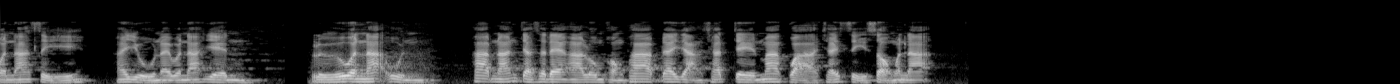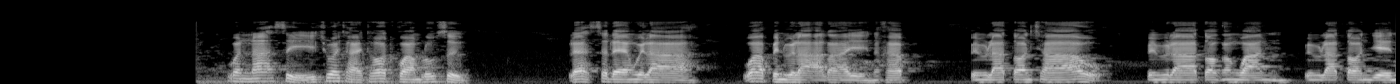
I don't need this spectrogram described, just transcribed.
วรรณสีให้อยู่ในวรรณะเย็น หรือวรรณะอุ่น ภาพนั้นจะแสดงอารมณ์ของภาพได้อย่างชัดเจนมากกว่าใช้สีสองวรรณะ วรรณสีช่วยถ่ายทอดความรู้สึก และแสดงเวลาว่าเป็นเวลาอะไรนะครับ เป็นเวลาตอนเช้า เป็นเวลาตอนกลางวัน เป็นเวลาตอนเย็น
